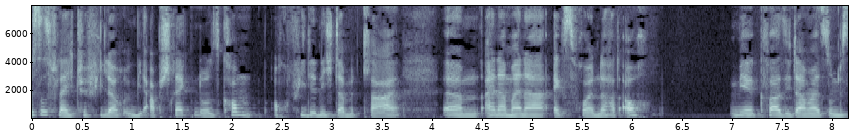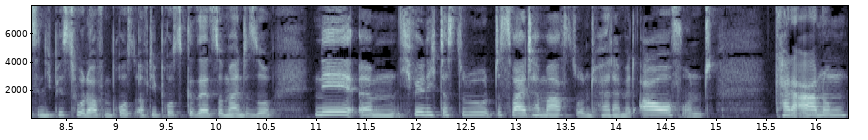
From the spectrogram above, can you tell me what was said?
ist es vielleicht für viele auch irgendwie abschreckend und es kommen auch viele nicht damit klar. Ähm, einer meiner Ex-Freunde hat auch mir quasi damals so ein bisschen die Pistole auf, Brust, auf die Brust gesetzt und meinte so, nee, ähm, ich will nicht, dass du das weitermachst und hör damit auf und keine Ahnung,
